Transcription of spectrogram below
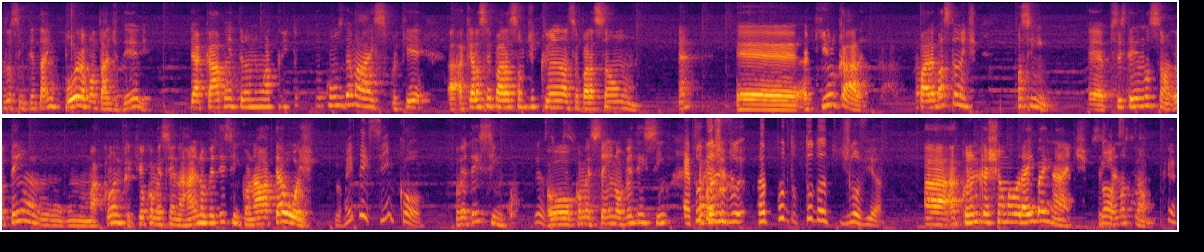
assim, tentar impor a vontade dele, ele acaba entrando em um atrito com os demais. Porque aquela separação de clã, separação. Né, é, aquilo, cara, atrapalha bastante. Então, assim, é, pra vocês terem noção, eu tenho um- uma crônica que eu comecei a narrar em 95, eu narro até hoje. 95? 95. Deus Eu comecei em 95. É tudo, antidilu- é tudo, tudo antediluviano. A, a crônica chama Uraí by Night, pra vocês terem Nossa. noção.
